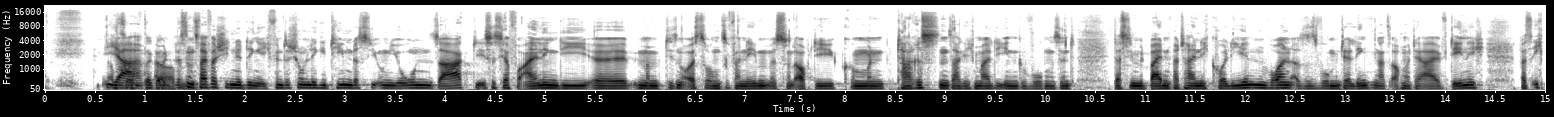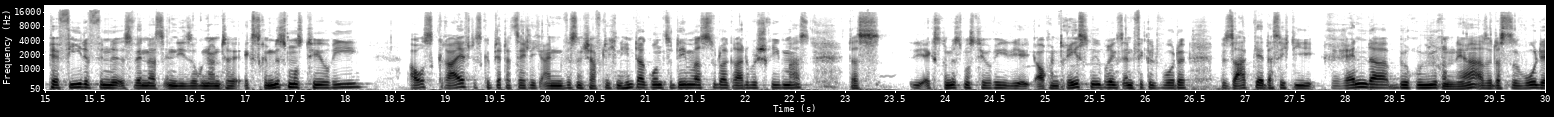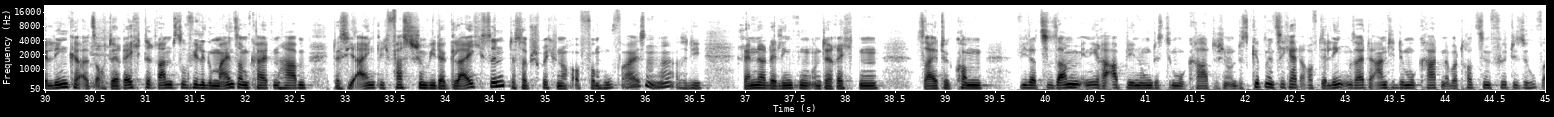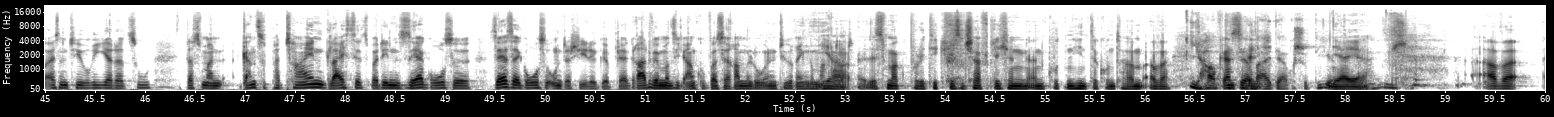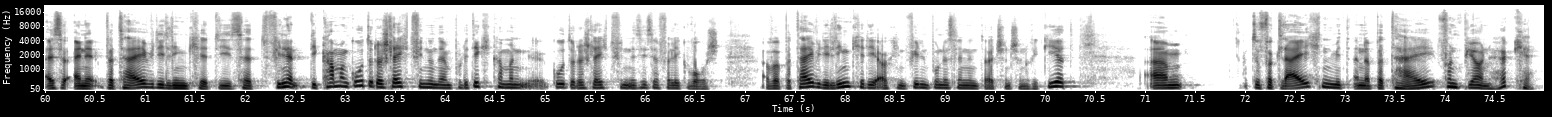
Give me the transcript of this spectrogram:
am Ja, aber das sind zwei verschiedene Dinge. Ich finde es schon legitim, dass die Union sagt, die ist es ja vor allen Dingen, die äh, immer mit diesen Äußerungen zu vernehmen ist und auch die Kommentaristen, sage ich mal, die ihnen gewogen sind, dass sie mit beiden Parteien nicht koalieren wollen, also sowohl mit der Linken als auch mit der AfD nicht. Was ich perfide finde, ist, wenn das in die sogenannte Extremismustheorie ausgreift. Es gibt ja tatsächlich einen wissenschaftlichen Hintergrund zu dem, was du da gerade beschrieben hast, dass die Extremismustheorie, die auch in Dresden übrigens entwickelt wurde, besagt ja, dass sich die Ränder berühren. Ja? Also dass sowohl der linke als auch der rechte Rand so viele Gemeinsamkeiten haben, dass sie eigentlich fast schon wieder gleich sind. Deshalb sprechen wir noch oft vom Hufeisen. Ne? Also die Ränder der linken und der rechten Seite kommen wieder zusammen in ihrer Ablehnung des Demokratischen. Und es gibt mit Sicherheit auch auf der linken Seite Antidemokraten, aber trotzdem führt diese Hufeisentheorie ja dazu, dass man ganze Parteien gleichsetzt, bei denen es sehr große, sehr, sehr große Unterschiede gibt. Ja, gerade wenn man sich anguckt, was Herr Ramelow in Thüringen gemacht ja, hat. Ja, das mag politikwissenschaftlich einen, einen, guten Hintergrund haben, aber. Ich habe ganz ja beide auch studiert. Ja, ja. Aber also eine Partei wie die Linke, die seit vielen, die kann man gut oder schlecht finden und eine Politik kann man gut oder schlecht finden, es ist ja völlig wurscht. Aber eine Partei wie die Linke, die auch in vielen Bundesländern in Deutschland schon regiert, ähm, zu vergleichen mit einer Partei von Björn Höcke.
